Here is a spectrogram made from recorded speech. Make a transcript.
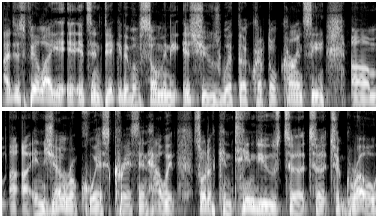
I just feel like it's indicative of so many issues with the cryptocurrency um, uh, uh, in general, Chris, Chris, and how it sort of continues continues to, to, to grow.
